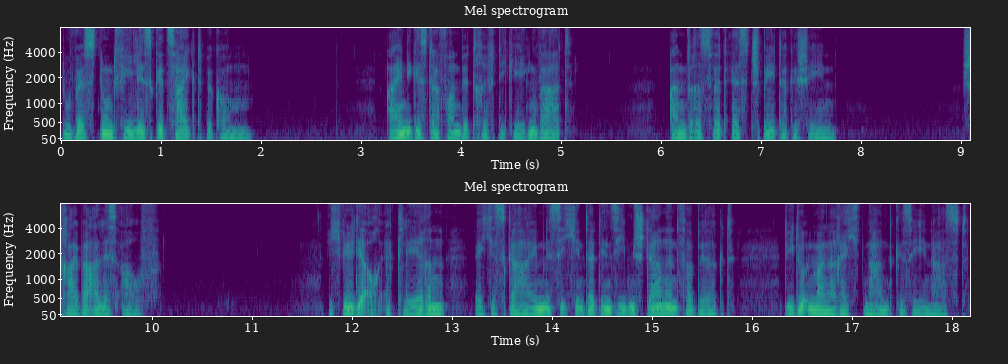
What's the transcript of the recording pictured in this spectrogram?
Du wirst nun vieles gezeigt bekommen. Einiges davon betrifft die Gegenwart, anderes wird erst später geschehen. Schreibe alles auf. Ich will dir auch erklären, welches Geheimnis sich hinter den sieben Sternen verbirgt, die du in meiner rechten Hand gesehen hast,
